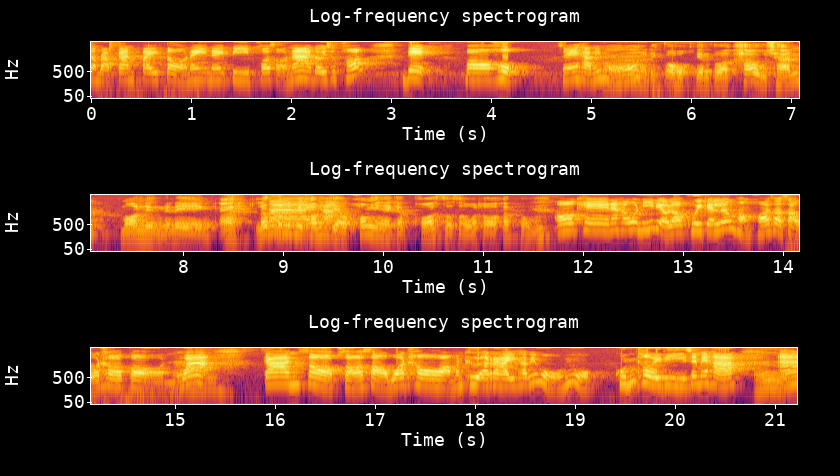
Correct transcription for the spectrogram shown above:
สำหรับการไปต่อในในปีพศหน้า โดยเฉพาะเด็กป .6 ใช่ไหมคะพี่หมู อ่าเด็กป .6 เตรียมตัวเข้าชั้นม .1 นั่นเองอะแล้วมันใช่มีความค่ะ เกี่ยวข้องยังไงกับคอร์สสสวทครับผม โอเคนะคะ วันนี้เดี๋ยวเราคุยกันเรื่องของคอร์สสสวทก่อนอ่า ว่า การสอบสสวทอะมันคืออะไรคะพี่หมูพี่หมูคุ้นเคยดีใช่ไหมคะอ่าอ่า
